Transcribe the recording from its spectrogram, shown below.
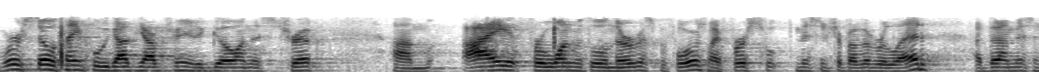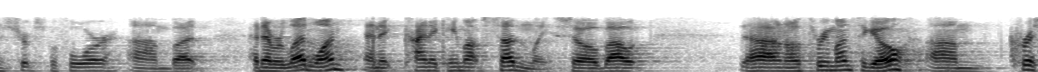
We're so thankful we got the opportunity to go on this trip. Um, I, for one, was a little nervous before. It was my first mission trip I've ever led. I've been on mission trips before, um, but had never led one, and it kind of came up suddenly. So about I don't know three months ago, um, Chris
